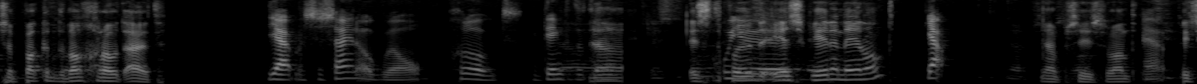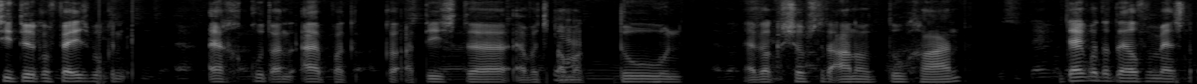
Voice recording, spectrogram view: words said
ze pakken er wel groot uit. Ja, maar ze zijn ook wel groot. Ik denk dat het Ja. een... Is het voor de eerste keer in Nederland? Ja. Ja, precies. Want Ja. ik zie natuurlijk op Facebook een, echt goed aan het uitpakken artiesten en wat Ja. allemaal doen en welke shops er aan naartoe gaan. Ik denk wel dat er heel veel mensen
